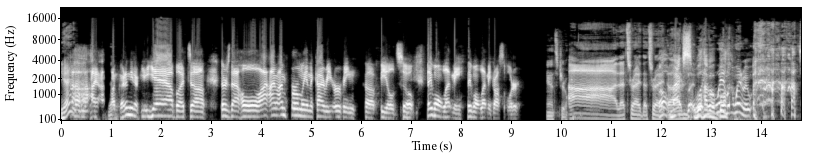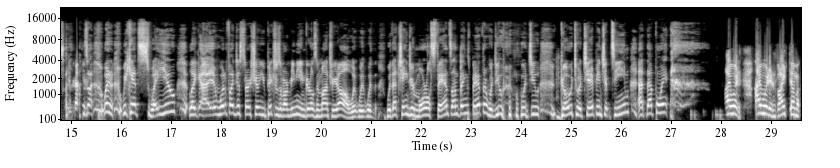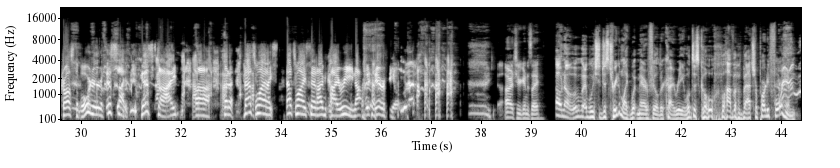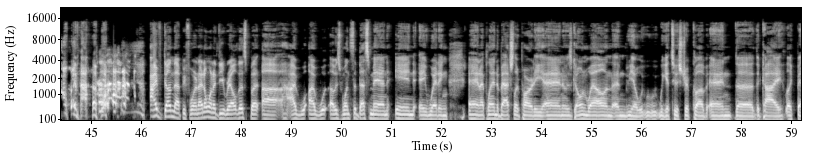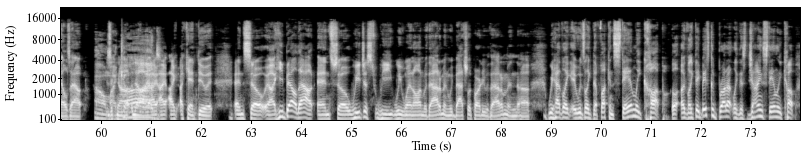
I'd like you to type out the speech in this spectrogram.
Yeah. Uh, I, I'm going to need a yeah, but uh, there's that whole. I, I'm I'm firmly in the Kyrie Irving uh, field, so they won't let me. They won't let me cross the border. Yeah, that's true. Ah, that's right. That's right. Well, Max, but- we'll wait, have a- wait, we'll- wait, wait a minute. He's like, wait a minute. We can't sway you. Like, uh, what if I just start showing you pictures of Armenian girls in Montreal? Would, would, would, would that change your moral stance on things, Panther? Would you would you go to a championship team at that point? I would I would invite them across the border this side this side, uh, but uh, that's why I that's why I said I'm Kyrie, not Whit Merrifield. All right, you're gonna say. Oh no, we should just treat him like Whit Merrifield or Kyrie. We'll just go. We'll have a bachelor party for him. I've done that before, and I don't want to derail this, but uh, I, I, I was once the best man in a wedding, and I planned a bachelor party, and it was going well, and, and you know we we get to a strip club, and the the guy like bails out. Oh He's my like, no, god! no, I, I, I, I can't do it. And so uh, he bailed out, and so we just we we went on with Adam, and we bachelor party with Adam, and uh, we had like it was like the fucking Stanley Cup, uh, like they basically brought out like this giant Stanley Cup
